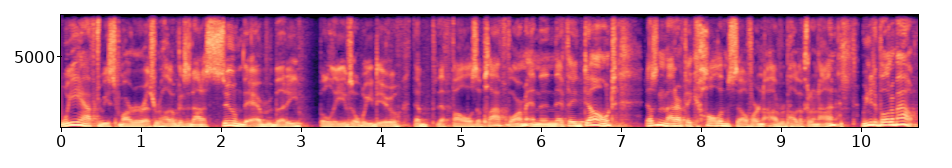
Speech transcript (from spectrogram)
we have to be smarter as Republicans and not assume that everybody believes what we do, that, that follows a platform. And then if they don't, it doesn't matter if they call themselves or a Republican or not, we need to vote them out.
